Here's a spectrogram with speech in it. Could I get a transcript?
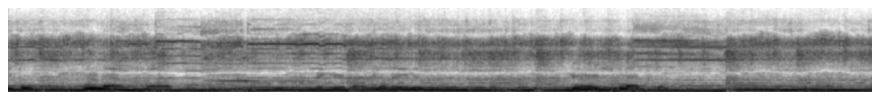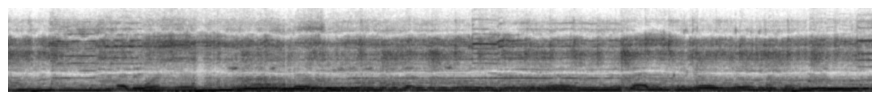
people ask. Uh, my real name is. I've been uh, coming but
